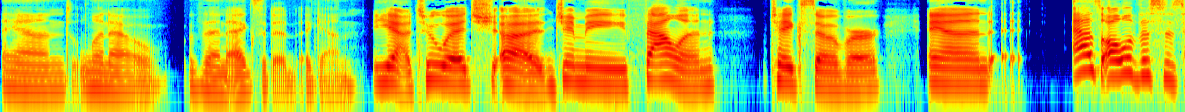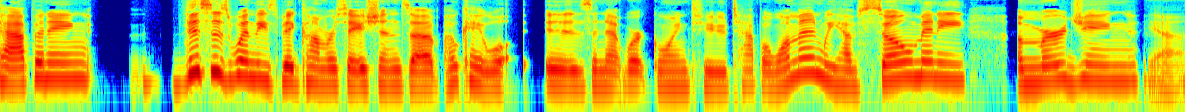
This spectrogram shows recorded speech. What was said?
and Leno then exited again. Yeah, to which uh, Jimmy Fallon takes over. And as all of this is happening, this is when these big conversations of, okay, well, is a network going to tap a woman? We have so many emerging Yeah.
